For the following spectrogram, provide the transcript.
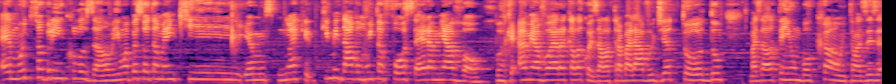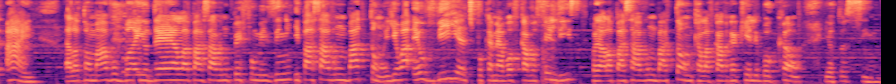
É muito sobre inclusão. E uma pessoa também que eu me, não é que, que me dava muita força era a minha avó. Porque a minha avó era aquela coisa, ela trabalhava o dia todo, mas ela tem um bocão, então às vezes, ai, ela tomava o banho dela, passava um perfumezinho e passava um batom. E eu, eu via, tipo, que a minha avó ficava feliz quando ela passava um batom, que ela ficava com aquele bocão. E eu tô assim,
